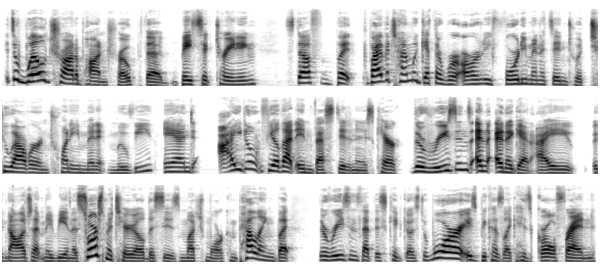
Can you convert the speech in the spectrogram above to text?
it's a well trod upon trope, the basic training stuff. But by the time we get there, we're already 40 minutes into a two hour and 20 minute movie. And I don't feel that invested in his character. The reasons, and, and again, I acknowledge that maybe in the source material, this is much more compelling, but the reasons that this kid goes to war is because like his girlfriend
